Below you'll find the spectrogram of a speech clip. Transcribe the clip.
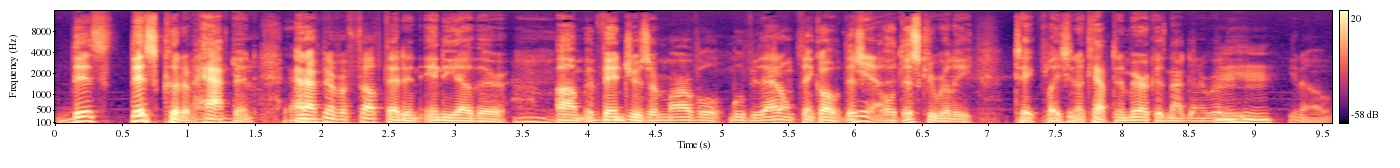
this this could have happened and i've never felt that in any other mm. um, avengers or marvel movies. I don't think oh this Yeah. oh this could really take place. You know captain america is not going to really mm-hmm. you know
